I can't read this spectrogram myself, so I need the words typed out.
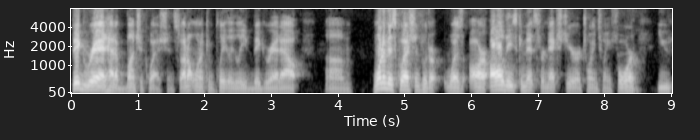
Big Red had a bunch of questions, so I don't want to completely leave Big Red out. Um, one of his questions was, Are all these commits for next year or 2024? You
